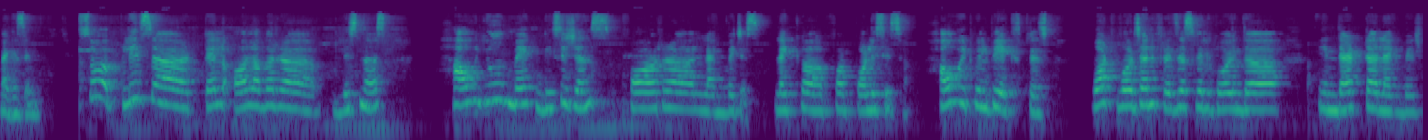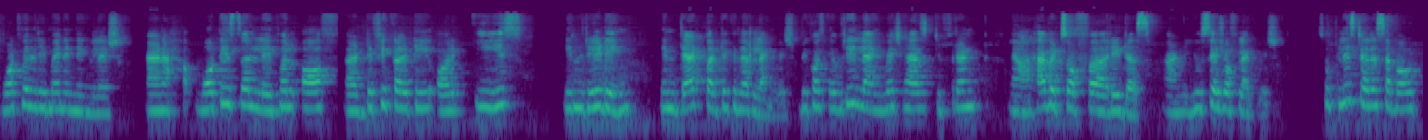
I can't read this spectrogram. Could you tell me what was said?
magazine. So please uh, tell all our uh, listeners how you make decisions for uh, languages, like uh, for policies, how it will be expressed, what words and phrases will go in the in that uh, language, what will remain in English, and what is the level of uh, difficulty or ease in reading in that particular language because every language has different uh, habits of uh, readers and usage of language. So please tell us about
